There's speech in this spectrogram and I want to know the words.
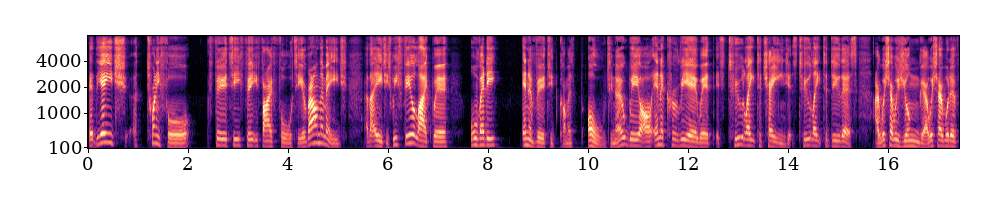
at the age 24, 30, 35, 40, around them age, at that ages, we feel like we're already in inverted commas old, you know? We are in a career where it's too late to change, it's too late to do this. I wish I was younger. I wish I would have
